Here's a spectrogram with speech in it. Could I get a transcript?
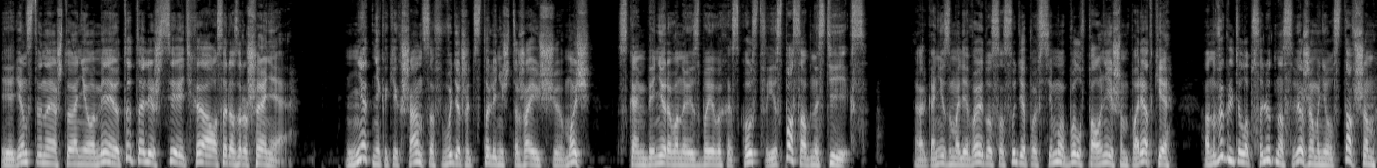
Единственное, что они умеют, это лишь сеять хаос и разрушение. Нет никаких шансов выдержать столь уничтожающую мощь, скомбинированную из боевых искусств и способностей X. Организм Оливейдуса, судя по всему, был в полнейшем порядке, он выглядел абсолютно свежим и не уставшим.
